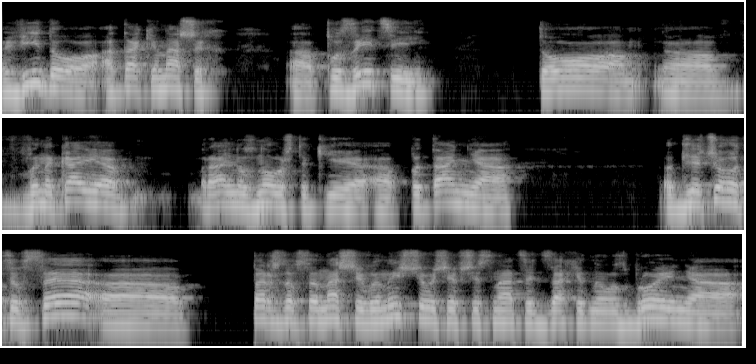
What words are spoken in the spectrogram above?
відео атаки наших позицій, то виникає реально знову ж таки питання, для чого це все? Перш за все, наші винищувачі в 16 західного озброєння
